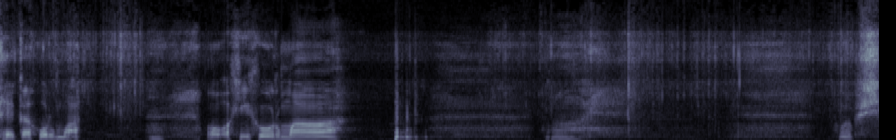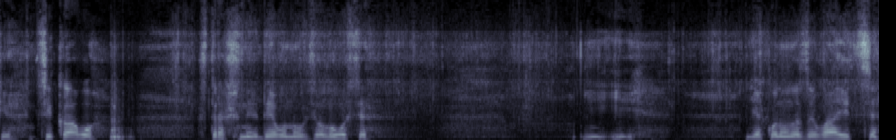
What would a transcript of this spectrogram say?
яка хурма. Ох, і хурма. Вообще цікаво, страшне, де воно взялося і, і як воно називається.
